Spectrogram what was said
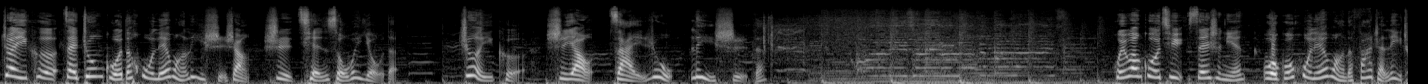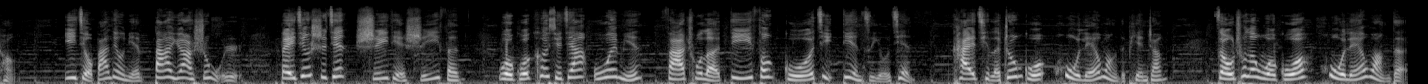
这一刻在中国的互联网历史上是前所未有的，这一刻是要载入历史的。回望过去三十年，我国互联网的发展历程。一九八六年八月二十五日，北京时间十一点十一分，我国科学家吴为民发出了第一封国际电子邮件，开启了中国互联网的篇章。走出了我国互联网的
